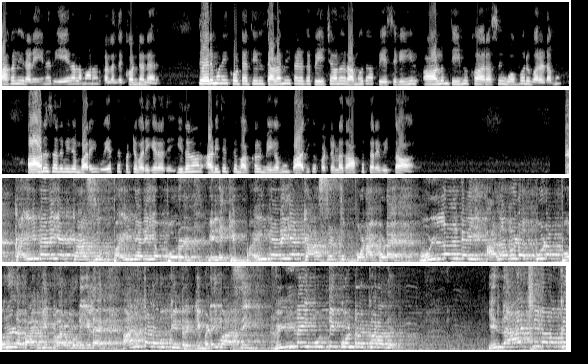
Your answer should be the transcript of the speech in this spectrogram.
மகளிர் அணியினர் ஏராளமானோர் கலந்து கொண்டனர். தெருமனை கூட்டத்தில் தலைமை கழக பேச்சாளர் அமுதா பேசுகையில் ஆளும் திமுக அரசு ஒவ்வொரு வருடமும் ஆறு சதவீதம் வரை உயர்த்தப்பட்டு வருகிறது. இதனால் அடித்தட்டு மக்கள் மிகவும் பாதிக்கப்பட்டுள்ளதாக தெரிவித்தார். கை நிறைய காசு பை நிறைய பொருள். இன்னைக்கு பை நிறைய காசு எடுத்து போனா கூட உள்ளங்கை அளவிட கூட பொருளை வாங்கிட்டு வர முடியல. அந்த அளவுக்கு இன்றைக்கு விலைவாசி விண்ணை முட்டி கொண்டிருக்கிறது. இந்த ஆட்சி நமக்கு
